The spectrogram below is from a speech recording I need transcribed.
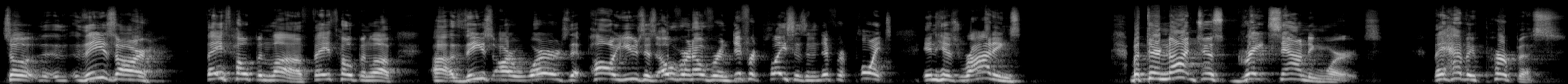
So th- these are faith, hope, and love. Faith, hope, and love. Uh, these are words that Paul uses over and over in different places and in different points in his writings. But they're not just great sounding words, they have a purpose.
